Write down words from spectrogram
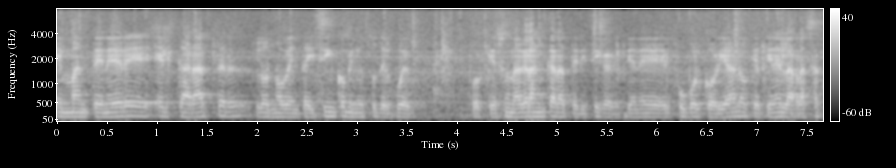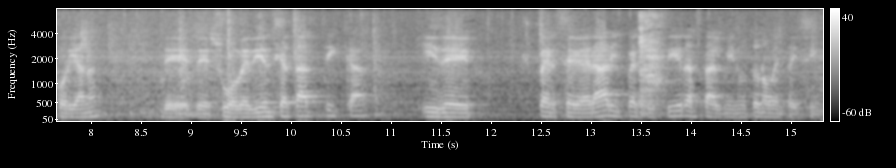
en mantener eh, el carácter los 95 minutos del juego. Porque es una gran característica que tiene el fútbol coreano, que tiene la raza coreana, de, su obediencia táctica y de perseverar y persistir hasta el minuto 95.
